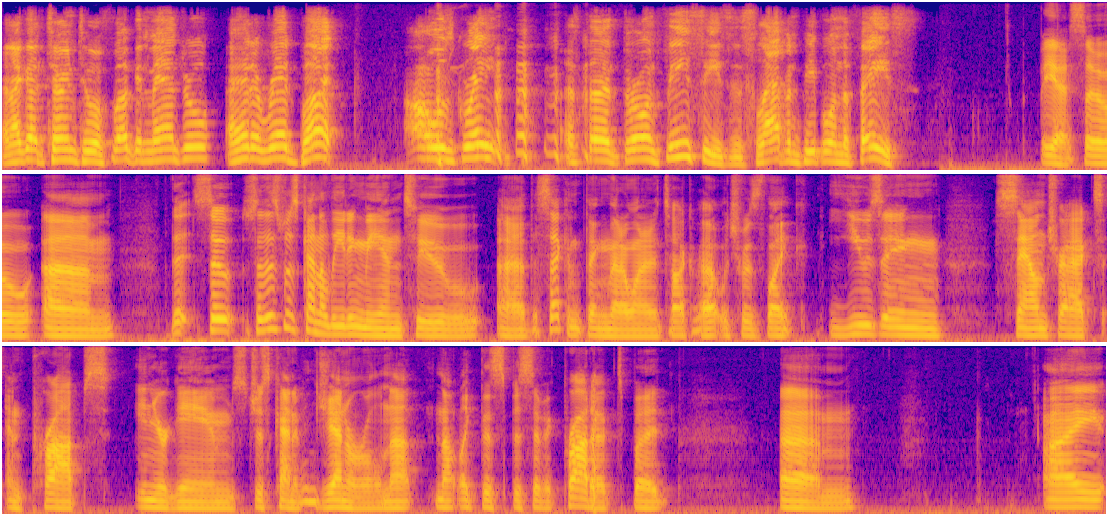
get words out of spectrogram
and I got turned to a fucking mandrill. I had a red butt. Oh, it was great. I started throwing feces and slapping people in the face. But yeah, so um th- so so this was kind of leading me into uh, the second thing that I wanted to talk about, which was like using soundtracks and props in your games, just kind of in general, not not like this specific product, but um, I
